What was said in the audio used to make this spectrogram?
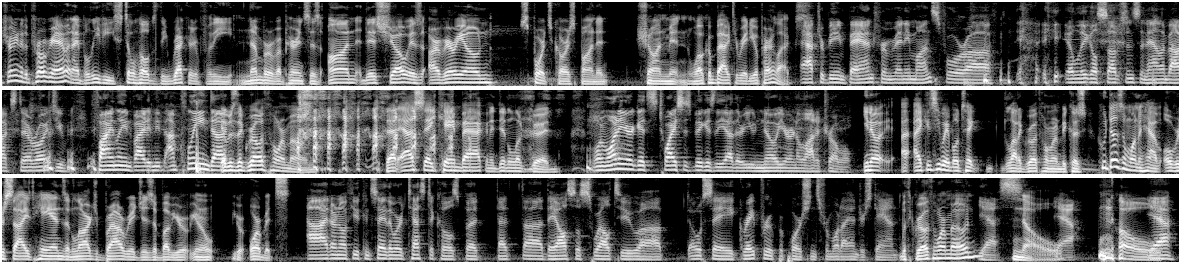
returning to the program, and I believe he still holds the record for the number of appearances on this show, is our very own sports correspondent, Sean Minton. Welcome back to Radio Parallax. After being banned for many months for uh, illegal substance and anabolic steroids, you've finally invited me. I'm clean, Doug. It was the growth hormone. that assay came back, and it didn't look good. When one ear gets twice as big as the other, you know you're in a lot of trouble. You know, I, I can see why people take a lot of growth hormone because who doesn't want to have oversized hands and large brow ridges above your, you know, your orbits? I don't know if you can say the word testicles, but that uh, they also swell to, uh, oh, say grapefruit proportions, from what I understand. With growth hormone? Yes. No. Yeah. No. Yeah.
